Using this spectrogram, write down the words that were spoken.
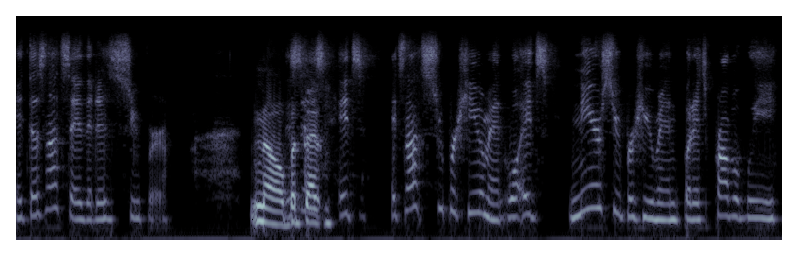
It does not say that it's super. no It but says it's it's not superhuman. Well, it's near superhuman, but it's probably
